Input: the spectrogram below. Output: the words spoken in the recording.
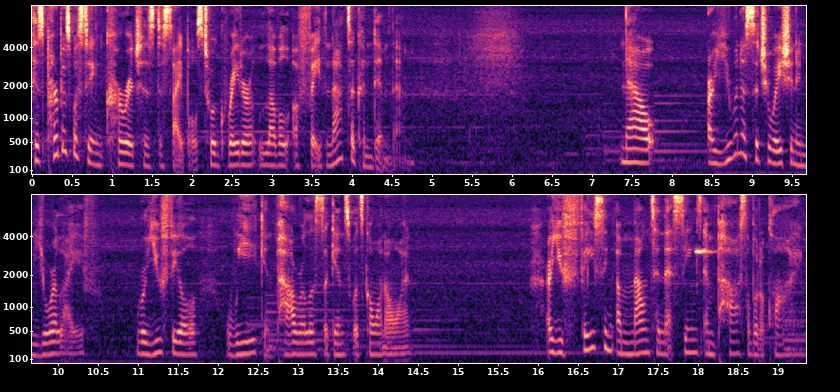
his purpose was to encourage his disciples to a greater level of faith, not to condemn them. Now, are you in a situation in your life where you feel weak and powerless against what's going on? Are you facing a mountain that seems impossible to climb?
